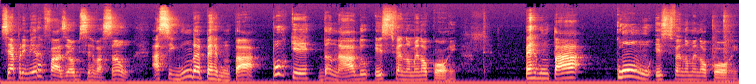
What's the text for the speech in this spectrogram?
Se a primeira fase é a observação, a segunda é perguntar por que danado esse fenômeno ocorre. Perguntar como esse fenômeno ocorre.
